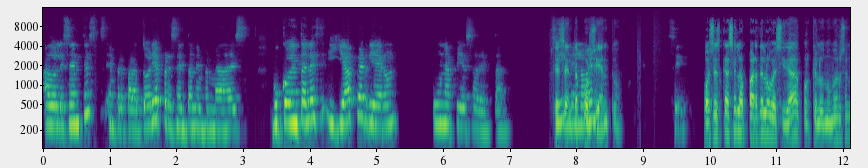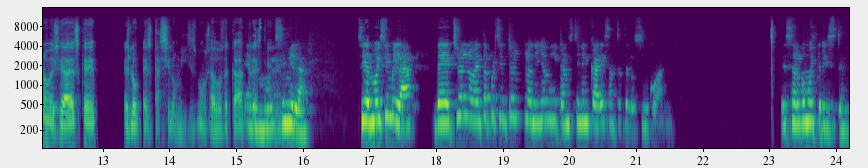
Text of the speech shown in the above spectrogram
adolescentes en preparatoria presentan enfermedades bucodentales y ya perdieron una pieza dental. 60%. Sí. O sea, es casi la par de la obesidad, porque los números en obesidad es que es, lo, es casi lo mismo, o sea, dos de cada tres. Es muy similar. Sí, es muy similar. De hecho, el 90% de los niños mexicanos tienen caries antes de los 5 años. Es algo muy triste.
